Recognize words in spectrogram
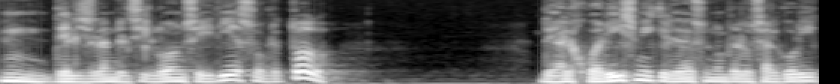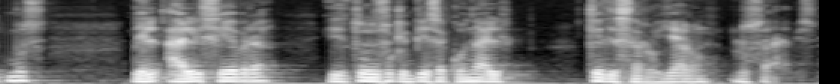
del Islam del siglo XI y X sobre todo de al-Juarizmi, que le da su nombre a los algoritmos, del álgebra y de todo eso que empieza con al, que desarrollaron los árabes.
